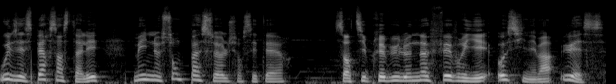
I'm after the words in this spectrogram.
où ils espèrent s'installer, mais ils ne sont pas seuls sur ces terres. Sortie prévue le 9 février au cinéma US.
